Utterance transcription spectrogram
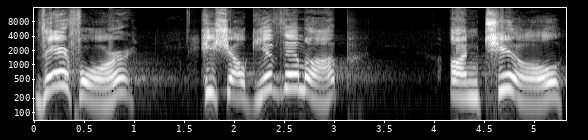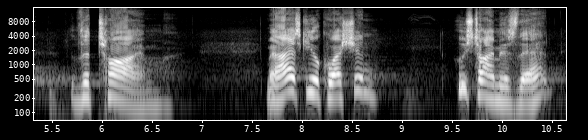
Therefore, he shall give them up until the time. May I ask you a question? Whose time is that?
